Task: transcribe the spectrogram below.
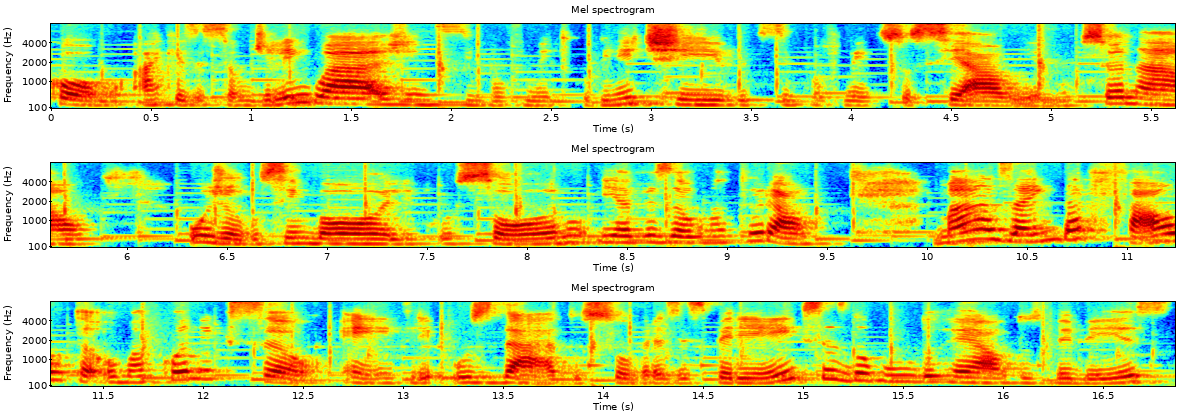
como aquisição de linguagem, desenvolvimento cognitivo, desenvolvimento social e emocional, o jogo simbólico, o sono e a visão natural. Mas ainda falta uma conexão entre os dados sobre as experiências do mundo real dos bebês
